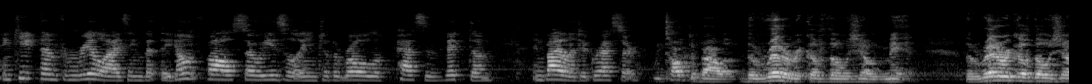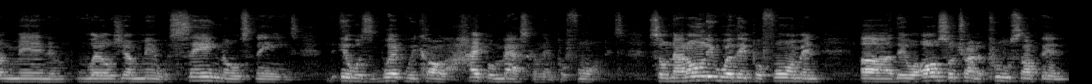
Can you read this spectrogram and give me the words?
and keep them from realizing that they don't fall so easily into the role of passive victim and violent aggressor. We talked about the rhetoric of those young men. The rhetoric of those young men and where those young men were saying those things, it was what we call a hypermasculine performance. So not only were they performing uh, they were also trying to prove something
